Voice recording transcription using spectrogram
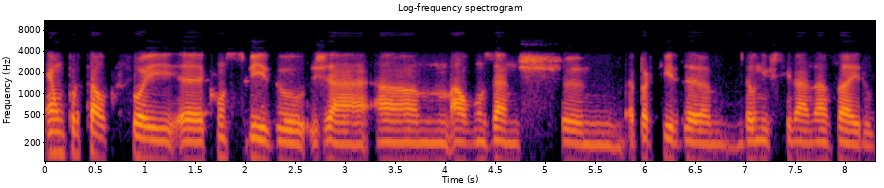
É um portal que foi uh, concebido já há, um, alguns anos um, a partir da, da, Universidade de Aveiro,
